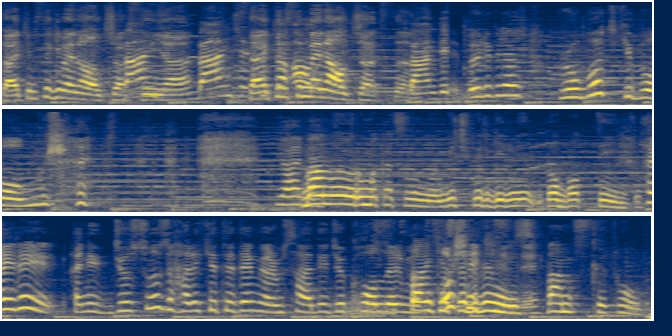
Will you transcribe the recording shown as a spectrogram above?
Sen kimsin ki beni alçaksın Ben- ya? bence Sen de kimsin al- beni alçaksın? Ben de Böyle biraz robot gibi olmuş. yani Ben o yoruma katılmıyorum. Hiçbir gelin robot değildir. hayır hayır. Hani diyorsunuz ya hareket edemiyorum sadece kollarımı. Ben o kesebilir şekilde. miyiz? Ben kötü oldum.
